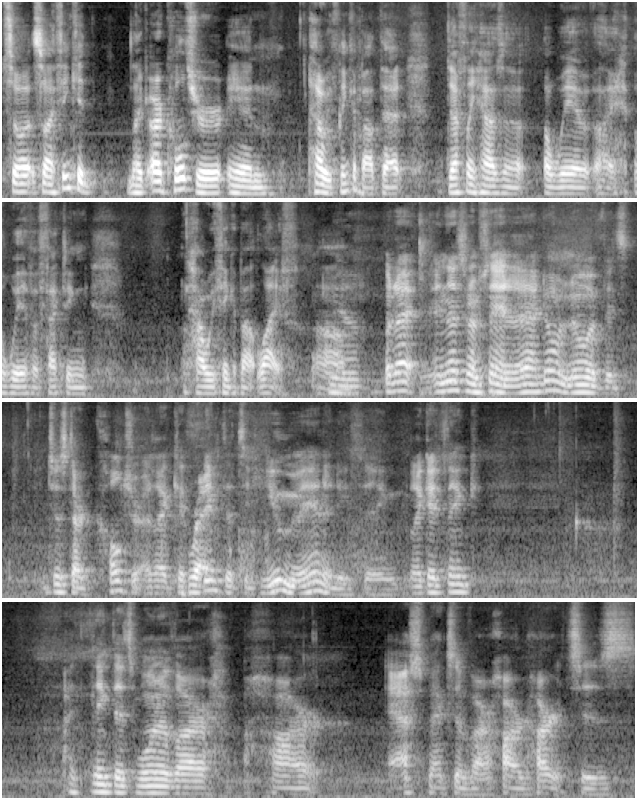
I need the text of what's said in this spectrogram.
so so I think it like our culture and how we think about that definitely has a, a way of a, a way of affecting how we think about life. yeah, Um, but I and that's what I'm saying. I don't know if it's just our culture. I Like I Right. think that's a humanity thing. Like I think. I think that's one of our hard aspects of our hard hearts is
